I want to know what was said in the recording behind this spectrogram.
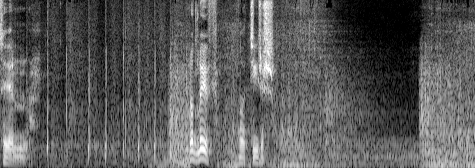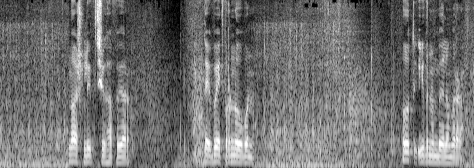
hotel. Don't leave. Oh, Jesus. Nice lift you have here. They wait for no one. Not even a.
